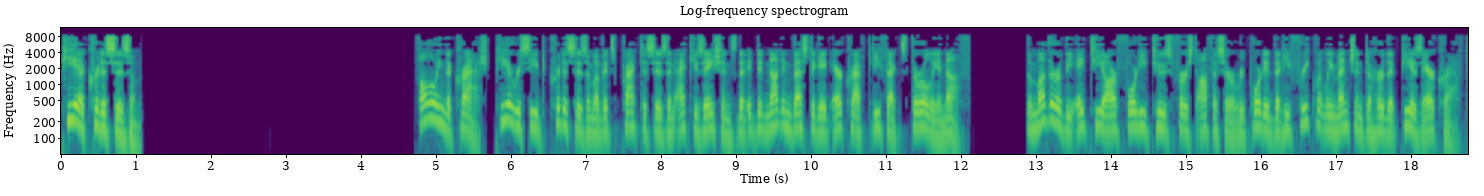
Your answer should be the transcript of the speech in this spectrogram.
PIA criticism Following the crash, PIA received criticism of its practices and accusations that it did not investigate aircraft defects thoroughly enough. The mother of the ATR-42's first officer reported that he frequently mentioned to her that PIA's aircraft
